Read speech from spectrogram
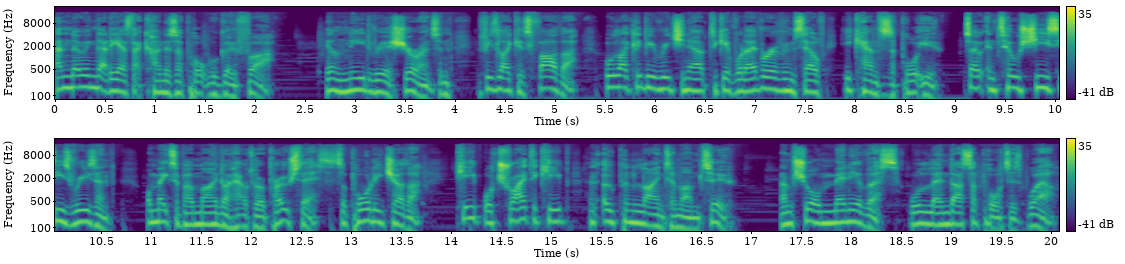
and knowing that he has that kind of support will go far. He'll need reassurance, and if he's like his father, will likely be reaching out to give whatever of himself he can to support you. So until she sees reason, or makes up her mind on how to approach this, support each other, keep or try to keep an open line to mum too. I'm sure many of us will lend our support as well.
